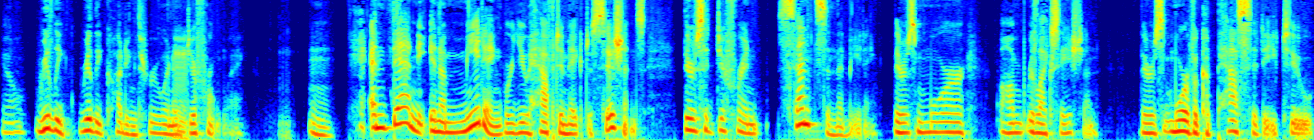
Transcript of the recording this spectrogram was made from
You know, really, really cutting through in a different way. Mm. And then in a meeting where you have to make decisions, there's a different sense in the meeting. There's more um, relaxation. There's more of a capacity to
